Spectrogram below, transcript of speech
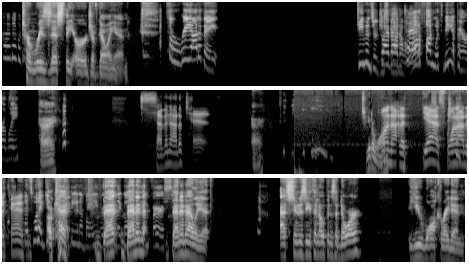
Kind of a to resist the urge of going in. Three out of eight. Demons are just Five gonna out of have a lot of fun with me, apparently. Okay. Seven out of ten. Okay. Did you get a One one? out of yes, one out of ten. That's what I get Okay. not being a believer. Ben- so they go Ben with and- them first. Ben and Elliot. As soon as Ethan opens the door, you walk right in.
